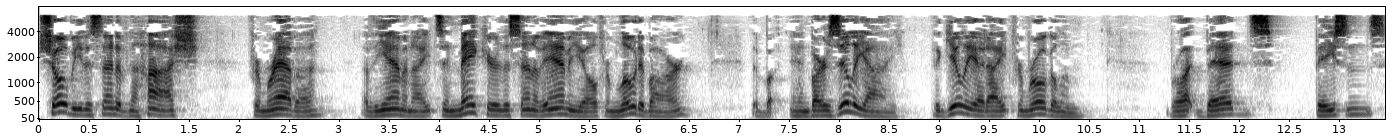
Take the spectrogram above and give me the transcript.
Shobi the son of Nahash from Rabbah of the Ammonites, and Machir the son of Ammiel from Lo-debar, and Barzillai the Gileadite from Rogelim, brought beds, basins,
